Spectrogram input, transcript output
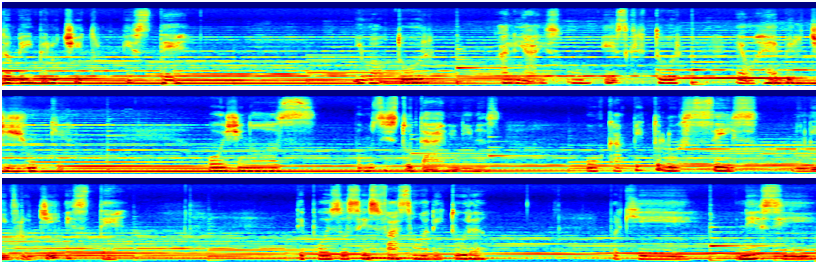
também pelo título Esther. E o autor, aliás, o escritor é o Herbert Juncker. Hoje nós vamos estudar, meninas, o capítulo 6 do livro de Esther. Depois vocês façam a leitura, porque nesse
